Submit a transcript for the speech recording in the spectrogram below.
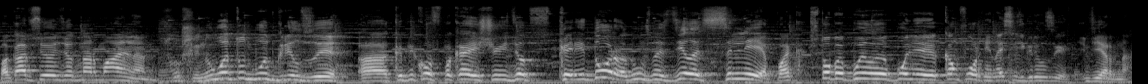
Пока все идет нормально. Слушай, ну вот тут будут грилзы. А Кобяков пока еще идет с коридора, нужно сделать слепок. Чтобы было более комфортнее носить грилзы. Верно.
